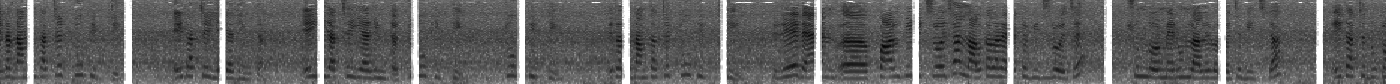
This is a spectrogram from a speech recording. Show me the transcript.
এটা দাম থাকছে টু ফিফটি এই থাকছে ইয়ারিংটা এই যাচ্ছে ইয়ারিংটা টু ফিফটি টু ফিফটি এটার দাম থাকছে two fifty red and pearl beads রয়েছে আর লাল কালারের একটা বিটস রয়েছে। সুন্দর মেরুন লালে রয়েছে বিটসটা এই থাকছে দুটো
